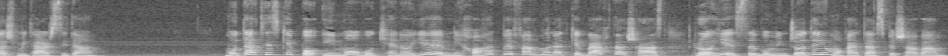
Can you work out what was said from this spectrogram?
ازش میترسیدم. مدتی است که با ایما و کنایه می‌خواهد بفهماند که وقتش هست راهی سومین جاده مقدس بشوم.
